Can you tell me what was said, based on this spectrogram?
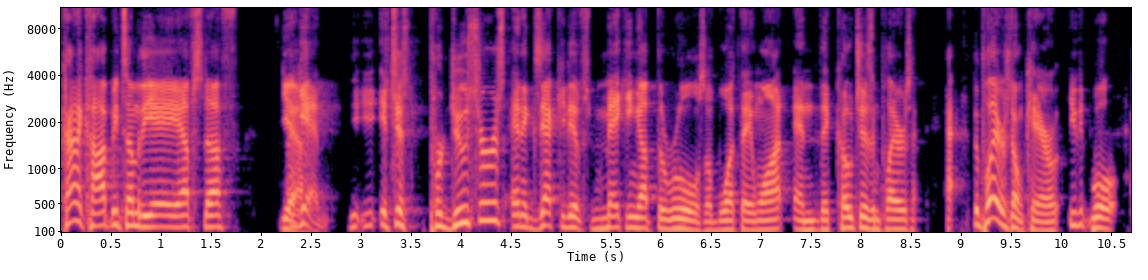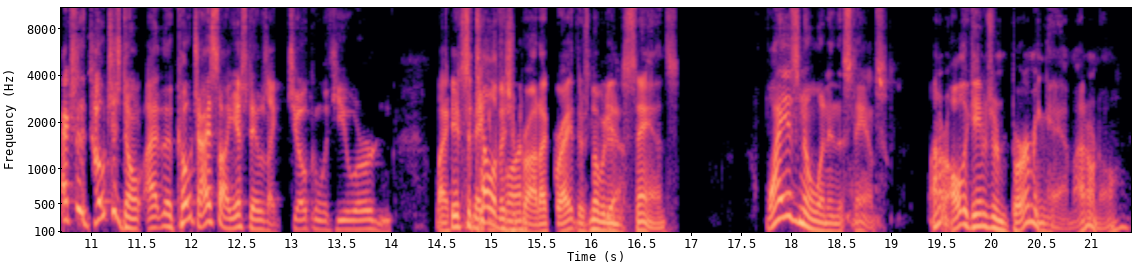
kind of copied some of the AAF stuff. Yeah. Again, it's just producers and executives making up the rules of what they want, and the coaches and players. The players don't care. You could Well, actually the coaches don't. I, the coach I saw yesterday was like joking with Heward and like it's a television fun. product, right? There's nobody in the stands. Why is no one in the stands? I don't know. All the games are in Birmingham. I don't know.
